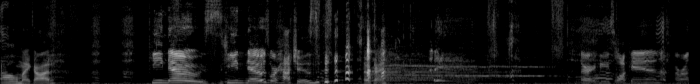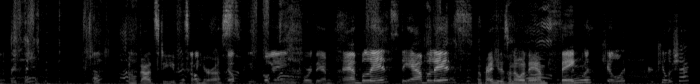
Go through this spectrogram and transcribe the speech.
Oh my god. He knows. He knows where Hatch is. Okay. Alright, he's walking around the preschool. Oh, Oh god, Steve, he's gonna oh, hear us. Nope, he's going towards the am ambulance. The ambulance. Okay, he doesn't know a damn thing. Killer, killer shack?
